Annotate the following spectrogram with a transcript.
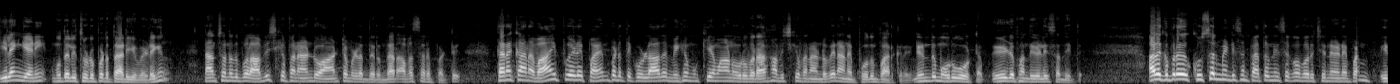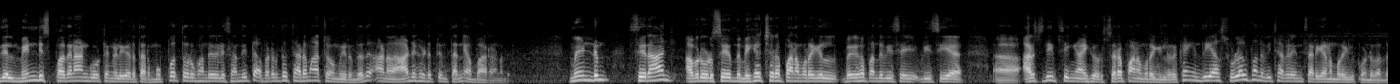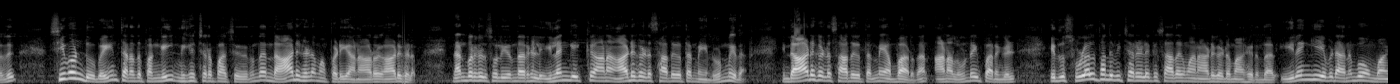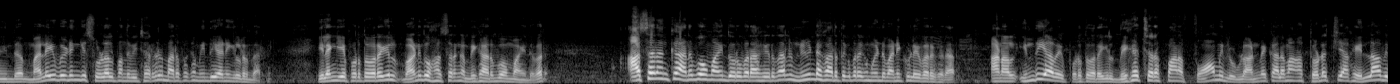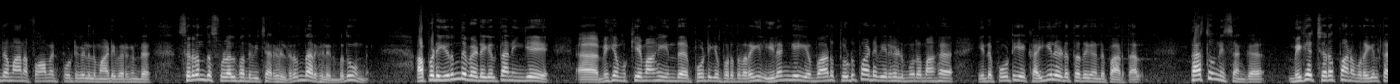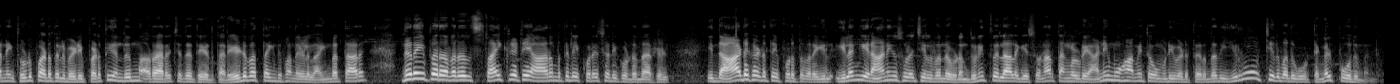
இலங்கை அணி முதலில் துடுப்படுத்த ஆடிய வேளையில் நான் சொன்னது போல் அவிஷ்க பெர்னாண்டோ ஆட்டம் இழந்திருந்தார் அவசரப்பட்டு. தனக்கான வாய்ப்புகளை பயன்படுத்திக் கொள்ளாத மிக முக்கியமான ஒருவராக அவிஷ்க பெர்னாண்டோவை நான் எப்போதும் பார்க்கிறேன். ரெண்டும் ஒரு ஓட்டம் ஏழு பந்துகளை சந்தித்து. அதுக்கு பிறகு குசல் மெண்டிஸும் பெத்தோனிசக்கும் ஒரு சின்ன இணைப்பம் இதில் மெண்டிஸ் பதினான்கு ஓட்டங்களை எடுத்தார். முப்பத்தொரு பந்துகளை சந்தித்து அவரது தடமாற்றமும் இருந்தது. ஆனால் ஆடுகடத்தின் தன்மை அபாரானது மீண்டும் சிராஜ் அவரோடு சேர்ந்து மிகச்சிறப்பான முறையில் வேகப்பந்து வீசை வீசிய அஹ், அர்ஷ்தீப் சிங் ஆகியோர் சிறப்பான முறையில் இருக்க இந்தியா சுழல் பந்து வீச்சாளர்களின் சரியான முறையில் கொண்டு வந்தது. சிவன் டூபையும் தனது பங்கை மிகச்சிறப்பாக செய்திருந்த அந்த ஆடுகளும் அப்படியான ஆடு ஆடுகளும். நண்பர்கள் சொல்லியிருந்தார்கள் இலங்கைக்கான ஆடுகள சாதகத்தன்மை என்று உண்மைதான். இந்த ஆடுகள சாதகத்தன்மை அவ்வாறு தான் ஆனால் ஒன்றை பாருங்கள் இது சுழல் பந்து வீச்சாளர்களுக்கு சாதகமான ஆடுகளமாக இருந்தால் இலங்கையை விட அனுபவம் வாய்ந்த மலை விழுங்கி சுழல் பந்து வீச்சாளர்கள் மறுபக்கம் இந்திய அணியில் இருந்தார்கள். இலங்கையை பொறுத்தவரையில் வனிது ஹசரங்க மிக அனுபவம் வாய்ந்தவர். அசலங்க அனுபவம் வாய்ந்த ஒருவராக இருந்தாலும் நீண்ட காலத்துக்கு பிறகு மீண்டும் அணிக்குள்ளே வருகிறார். ஆனால் இந்தியாவை பொறுத்தவரையில் மிகச்சிறப்பான ஃபார்மில் உள்ள அண்மை காலமாக தொடர்ச்சியாக எல்லா விதமான ஃபார்மேட் போட்டிகளிலும் ஆடி வருகின்ற சிறந்த சுழல் பந்து வீச்சார்கள் இருந்தார்கள் என்பது உண்மை. அப்படி இருந்த வேடையில் தான் இங்கே மிக முக்கியமாக இந்த போட்டியை பொறுத்தவரையில் இலங்கை எவ்வாறு துடுப்பாட்ட வீரர்கள் மூலமாக இந்த போட்டியை கையில் எடுத்தது என்று பார்த்தால் பேத்தும் நிசங்க மிகச் சிறப்பான முறையில் தன்னை துடுப்பாட்டத்தில் வெளிப்படுத்தி என்றும் அவர் அரைச்சதத்தை எடுத்தார். எழுபத்தைந்து பந்துகளில் ஐம்பத்தாறு. நிறைய பேர் அவரது ஸ்ட்ரைக் ரேட்டை ஆரம்பத்திலே குறை சொல்லிக் கொண்டிருந்தார்கள். இந்த ஆடுகளத்தை பொறுத்தவரையில் இலங்கை ராணுவ சுழற்சியில் வந்தவுடன் துனித் வெல்லாலகே சொன்னார் தங்களுடைய அணி முகாமித்துவ முடிவெடுத்திருந்தது இருநூற்றி இருபது ஓட்டங்கள் போதும் என்று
